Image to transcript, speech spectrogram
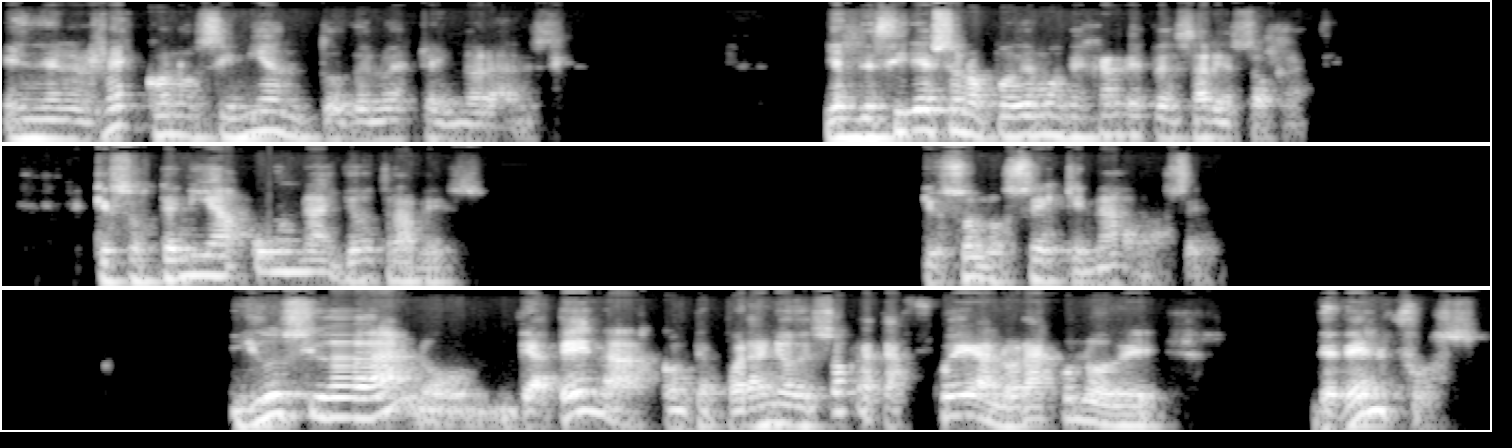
en el reconocimiento de nuestra ignorancia. Y al decir eso no podemos dejar de pensar en Sócrates, que sostenía una y otra vez yo solo sé que nada sé. Y un ciudadano de Atenas, contemporáneo de Sócrates, fue al oráculo de, de Delfos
